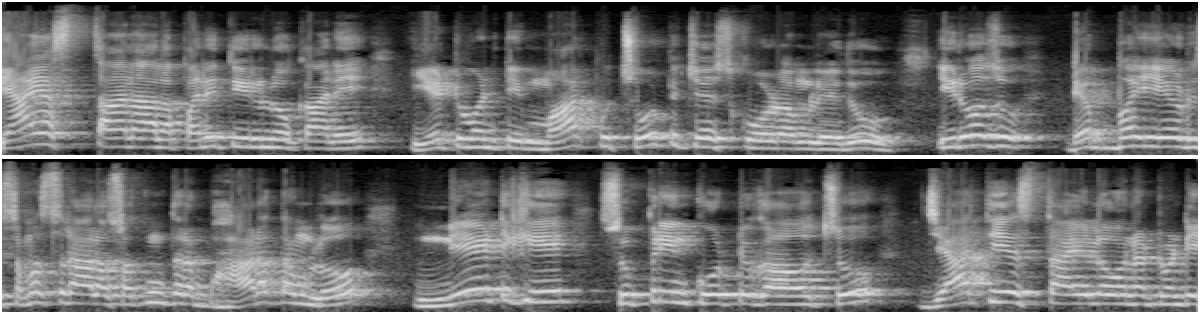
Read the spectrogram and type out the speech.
న్యాయస్థానాల పనితీరులో కానీ ఎటువంటి మార్పు చోటు చేసుకోవడం లేదు. ఈరోజు డెబ్బై ఏడు సంవత్సరాల స్వతంత్ర భారతంలో నేటికి సుప్రీంకోర్టు కావచ్చు జాతీయ స్థాయిలో ఉన్నటువంటి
